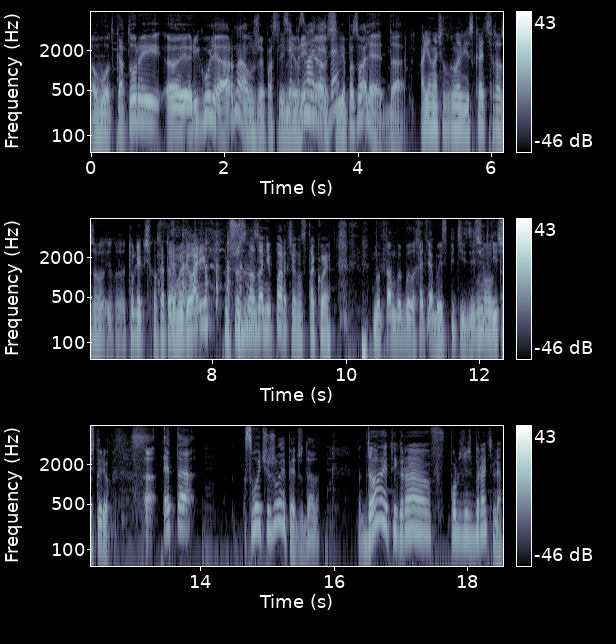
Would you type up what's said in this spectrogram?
Вот, который э, регулярно уже последнее Себе время позволяет, да? себе позволяет, да. А я начал в голове искать сразу э, ту лексику, о которой мы говорим. Ну что за название партии у нас такое? Ну, там бы было хотя бы из пяти, здесь Ну, все-таки из так- четырех. А, Это свой-чужой, опять же, да? да? Да, это игра в пользу избирателя.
